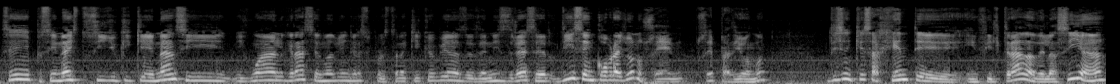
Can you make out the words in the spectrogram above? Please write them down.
Sí, pues sí, nice to see you, Kike. Nancy, igual, gracias, más bien gracias por estar aquí. ¿Qué opinas de Denise Dresser? Dicen, Cobra, yo no sé, sepa Dios, ¿no? Dicen que es agente infiltrada de la CIA.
